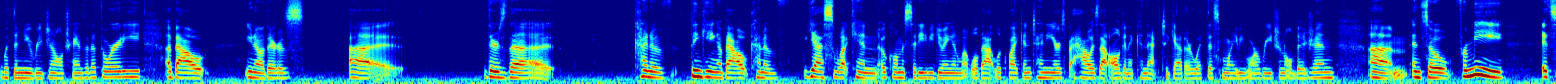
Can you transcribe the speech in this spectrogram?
with the new regional transit authority about you know there's uh, there's the kind of thinking about kind of yes, what can Oklahoma City be doing and what will that look like in 10 years, but how is that all going to connect together with this maybe more regional vision? Um, and so for me, it's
